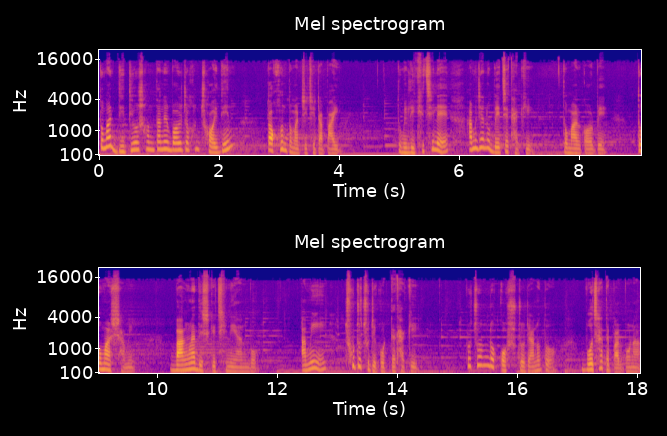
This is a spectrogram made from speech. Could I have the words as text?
তোমার দ্বিতীয় সন্তানের বয়স যখন ছয় দিন, তখন তোমার চিঠিটা পাই। তুমি লিখেছিলে, আমি যেন বেঁচে থাকি তোমার গর্বে। তোমার স্বামী। বাংলাদেশকে ছিনিয়ে আনব। আমি ছুটোছুটি করতে থাকি। প্রচণ্ড কষ্ট, জানো তো, বোঝাতে পারব না।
